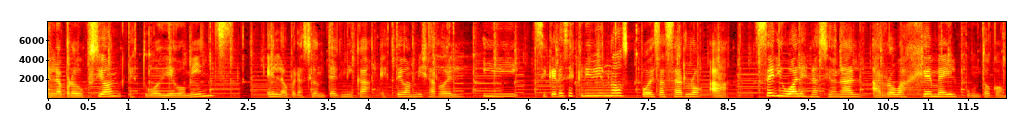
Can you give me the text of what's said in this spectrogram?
En la producción estuvo Diego Mintz, en la operación técnica Esteban Villarroel y si querés escribirnos puedes hacerlo a serigualesnacional.gmail.com.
